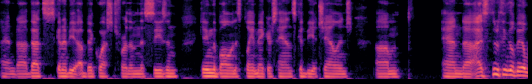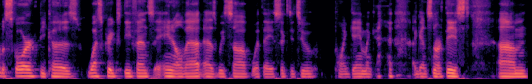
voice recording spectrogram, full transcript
And uh, that's going to be a big question for them this season. Getting the ball in his playmakers' hands could be a challenge. Um, and uh, I still think they'll be able to score because West Creek's defense ain't all that, as we saw with a 62 point game against Northeast. Um,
